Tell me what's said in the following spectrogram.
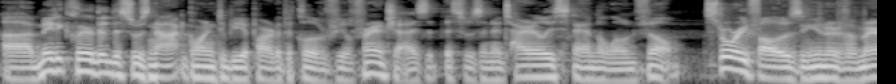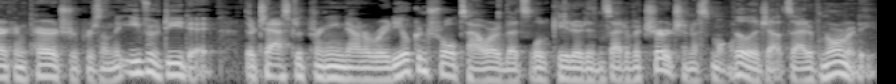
uh, made it clear that this was not going to be a part of the Cloverfield franchise, that this was an entirely standalone film. The story follows a unit of American paratroopers on the eve of D Day. They're tasked with bringing down a radio control tower that's located inside of a church in a small village outside of Normandy.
